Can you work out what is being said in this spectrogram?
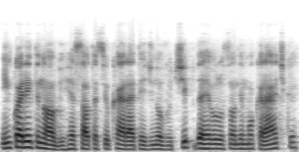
em 49, ressalta-se o caráter de novo tipo da Revolução Democrática,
